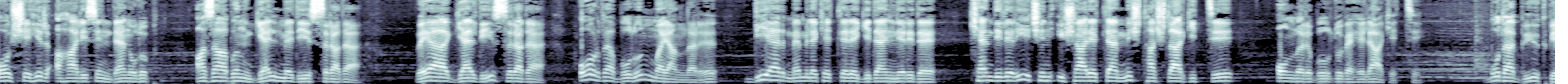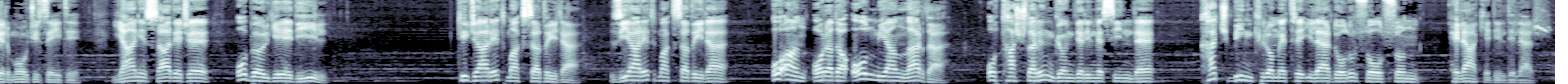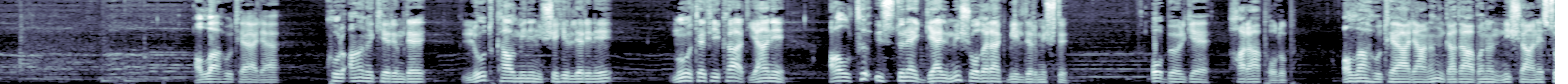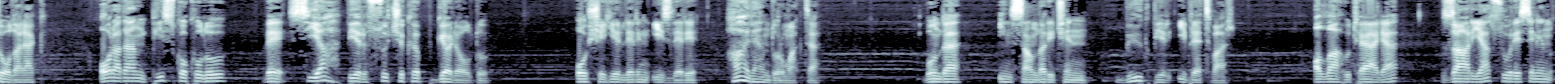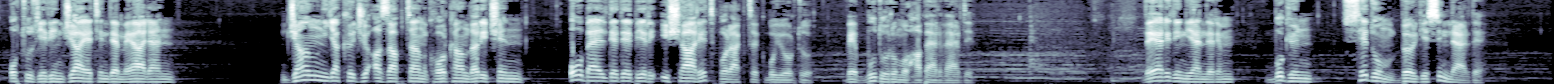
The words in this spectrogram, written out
O şehir ahalisinden olup azabın gelmediği sırada veya geldiği sırada orada bulunmayanları, diğer memleketlere gidenleri de kendileri için işaretlenmiş taşlar gitti, onları buldu ve helak etti. Bu da büyük bir mucizeydi. Yani sadece o bölgeye değil, ticaret maksadıyla, ziyaret maksadıyla, o an orada olmayanlar da, o taşların gönderilmesinde, kaç bin kilometre ileride olursa olsun, helak edildiler. Allahu Teala, Kur'an-ı Kerim'de, Lut kavminin şehirlerini, mutefikat yani altı üstüne gelmiş olarak bildirmişti. O bölge harap olup Allahu Teala'nın gadabının nişanesi olarak oradan pis kokulu ve siyah bir su çıkıp göl oldu. O şehirlerin izleri halen durmakta. Bunda insanlar için büyük bir ibret var. Allahu Teala Zariyat suresinin 37. ayetinde mealen can yakıcı azaptan korkanlar için o beldede bir işaret bıraktık buyurdu ve bu durumu haber verdi. Değerli dinleyenlerim, bugün Sedum bölgesi nerede?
